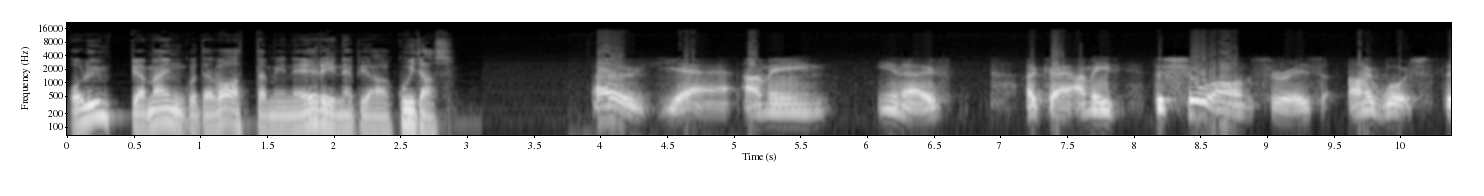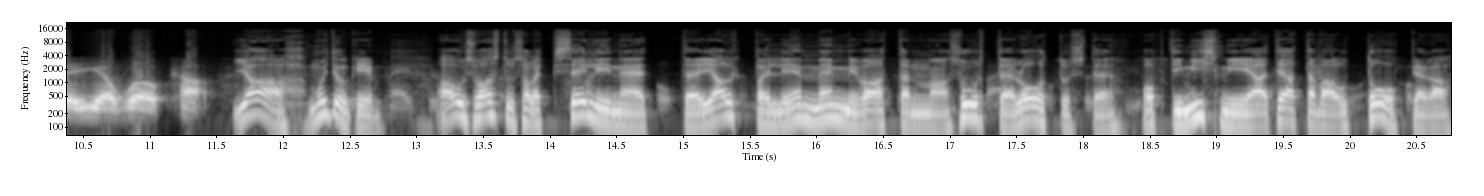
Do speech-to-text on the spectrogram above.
olümpiamängude vaatamine erineb ja kuidas? Oh yeah, I mean you know, okay, I mean, the short answer is I watched the uh, World Cup. jaa, muidugi. aus vastus oleks selline, et jalgpalli MM-i vaatan ma suurte lootuste, optimismi ja teatava utoopiaga,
